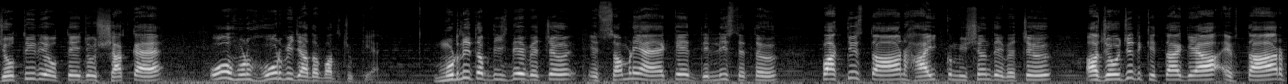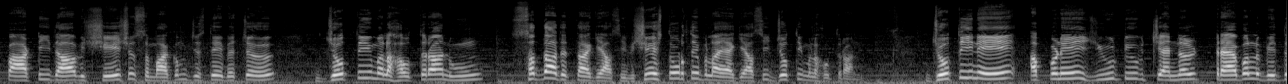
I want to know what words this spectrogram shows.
ਜੋਤੀ ਦੇ ਉੱਤੇ ਜੋ ਸ਼ੱਕ ਹੈ, ਉਹ ਹੁਣ ਹੋਰ ਵੀ ਜ਼ਿਆਦਾ ਵੱਧ ਚੁੱਕਿਆ ਹੈ। ਮੁੱਢਲੀ ਤਬਦੀਸ਼ ਦੇ ਵਿੱਚ ਇਹ ਸਾਹਮਣੇ ਆਇਆ ਕਿ ਦਿੱਲੀ ਸਥਿਤ ਪਾਕਿਸਤਾਨ ਹਾਈ ਕਮਿਸ਼ਨ ਦੇ ਵਿੱਚ ਆਯੋਜਿਤ ਕੀਤਾ ਗਿਆ ਇਫਤਾਰ ਪਾਰਟੀ ਦਾ ਵਿਸ਼ੇਸ਼ ਸਮਾਗਮ, ਜਿਸ ਦੇ ਵਿੱਚ ਜੋਤੀ ਮਲਹੋਤਰਾ ਨੂੰ ਸੱਦਾ ਦਿੱਤਾ ਗਿਆ ਸੀ। ਵਿਸ਼ੇਸ਼ ਤੌਰ ਤੇ ਬੁਲਾਇਆ ਗਿਆ ਸੀ ਜੋਤੀ ਮਲਹੋਤਰਾ ਨੂੰ। ਜੋਤੀ ਨੇ ਆਪਣੇ YouTube ਚੈਨਲ ਟਰੈਵਲ ਵਿਦ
